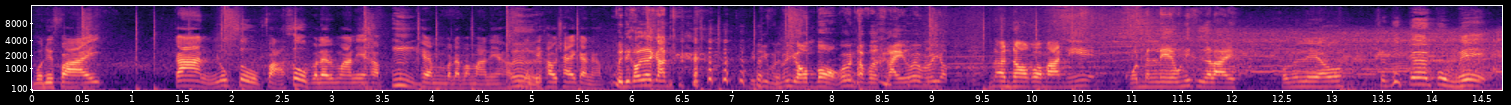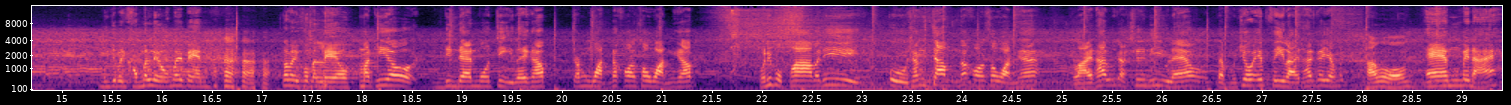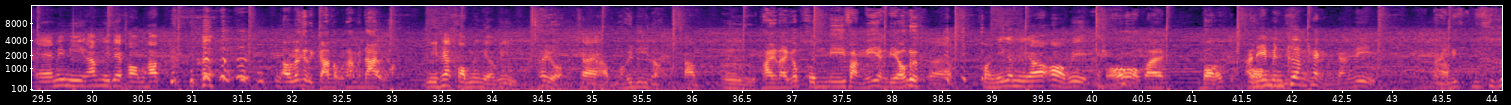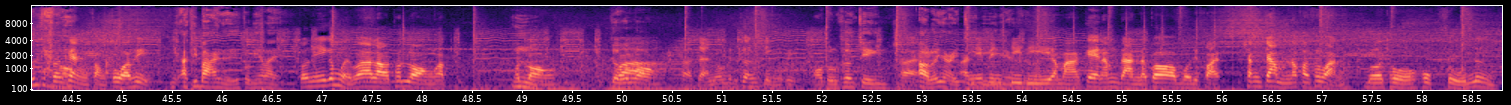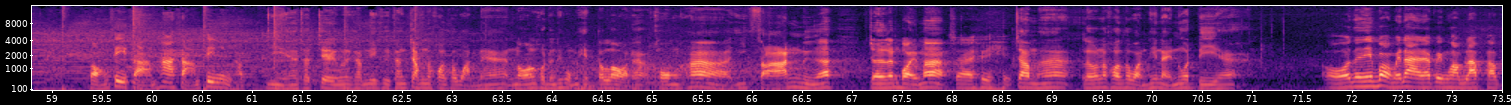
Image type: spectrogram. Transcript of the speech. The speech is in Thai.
โมดิฟายก้านลูกสูบฝาสูบอะไรประมาณนี้ครับอืมแคมอะไรประมาณนี้ครับเออเดี๋ยวที่เขาใช้กันครับ เหมือนที่เขาใช้กันที่มันไม่ยอมบอกว่ามันทำกับใครเว้ยมันไม่ยอมอันนอกประมาณนี้ คนมันเลวนี่คืออะไรคนมันเร็วสติ๊กเกอร์กลุ่มพี่ มึงจะเป็นคอมมันเร็วไม่เป็น ต้องเป็นคนมันเลว มาเที่ยวดินแดนโมจิเลยครับ จังหวัดนครสวรรค์ครับ วันนี้ผมพามาที่อู่ช่างจำนครสวรรค์ฮะ หลายท่านรู้จักชื่อนี้อยู่แล้ว แต่ผมเชื่อว่า FC หลายท่านก็ยังไม่ครับผมแอร์มึงไปไหน แอร์ไม่มีครับมีแต่คอมครับ เอาแล้วกติกาสองท่านมันได้เหรอวะมีแค่คอมอย่างเดียวพี่ ใช่เหรอใช่ครับมองให้ดีหน่อยครับเออภายในก็พรมมีฝั่งนี้อย่างเดียวเลยใช่ครับฝั่งนี้ก็มีเขาออกพี่ อ๋อออกไปบอกอันนี้เป็นเครื่องแข่งเหมือนกันพี่ไหนนี่นี่คือเครื่องแข่งเครื่องแข่งสองตัวพี่ นี่อธิบายหน่อยดิตัวนี้อะไร ตัวนี้ก็เหมือนว่าเราทดลองแบบทดลอง เจอทดลอง ว่าแต่แต่อันนู้นเป็นเครื่องจริงพี่ อ๋อตัวเครื่องจริงใช่ อ้าวแล้วอย่างไออันนี้เป็นย GD เอามาแก้น้ำดันแล้วก็ modify ช่างจำนครสวรรค์เบอร์โทร 601 243 5341 ครับ นี่ฮะชัดเจนเลยครับนี่คือทั้งจำนครสวรรค์นะฮะน้องคนหนึ่งที่ผมเห็นตลอดฮะคลองห้าอีสานเหนือ เจอกันบ่อยมากใช่พี่จำฮะแล้วนครสวรรค์ที่ไหนนวดดีฮะโอ้ตอนนี้บอกไม่ได้นะ เป็นความลับครับ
